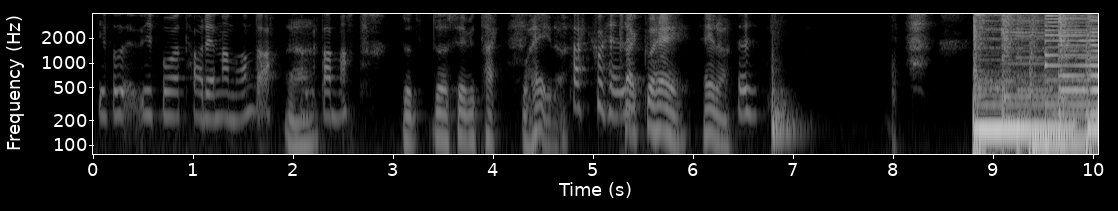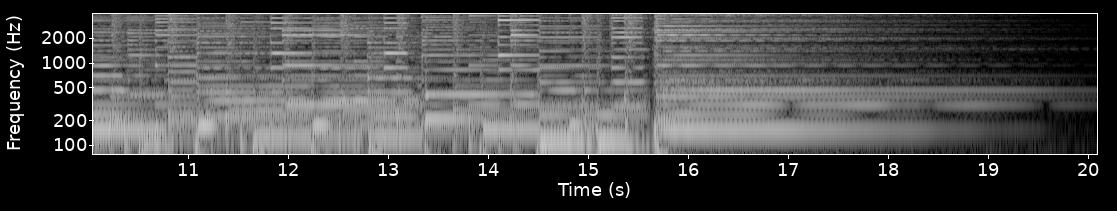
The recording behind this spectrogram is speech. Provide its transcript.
Vi får, vi får ta det en annan dag. Ja. Något annat. Då, då säger vi tack och hej då. Tack och hej. Tack och hej. Hej då. Hej.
